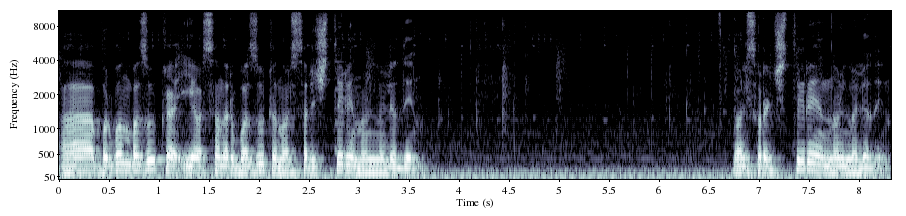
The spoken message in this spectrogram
А, Бурбон Базука і Олександр Базука 044 001. 044 001.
